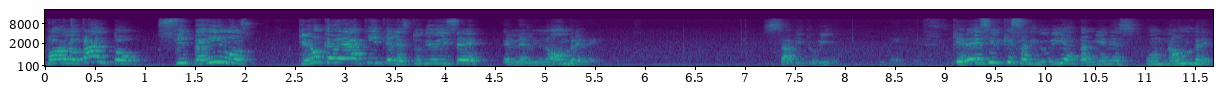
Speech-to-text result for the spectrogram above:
Por lo tanto, si pedimos, quiero que vea aquí que el estudio dice en el nombre, sabiduría. De Jesús. Quiere decir que sabiduría también es un nombre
